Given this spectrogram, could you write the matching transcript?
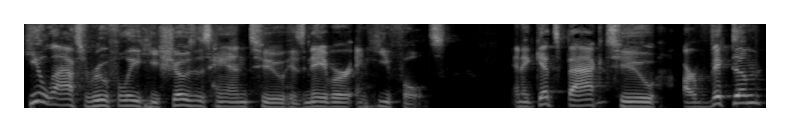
he laughs ruefully. He shows his hand to his neighbor and he folds. And it gets back to our victim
